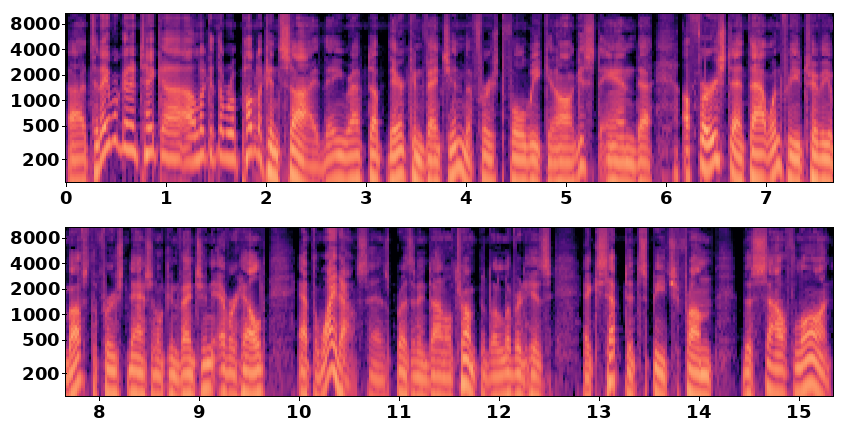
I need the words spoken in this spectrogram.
Uh, today, we're going to take a, a, look at the Republican side. They wrapped up their convention the first full week in August, and uh, a first at that one for you trivia buffs, the first national convention ever held at the White House as President Donald Trump delivered his acceptance speech from the South Lawn.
